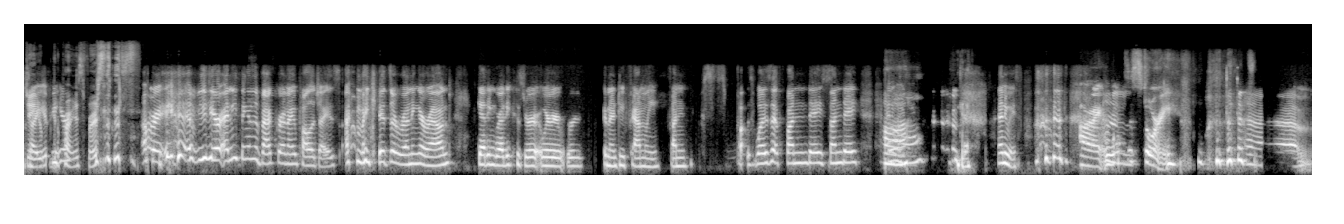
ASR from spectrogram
I'm sorry. your, If you hear part is first. all right. if you hear anything in the background, I apologize. my kids are running around getting ready because we're we're we're gonna do family fun what is it? Fun day Sunday? Aw. Anyways. All right. What's the story? um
